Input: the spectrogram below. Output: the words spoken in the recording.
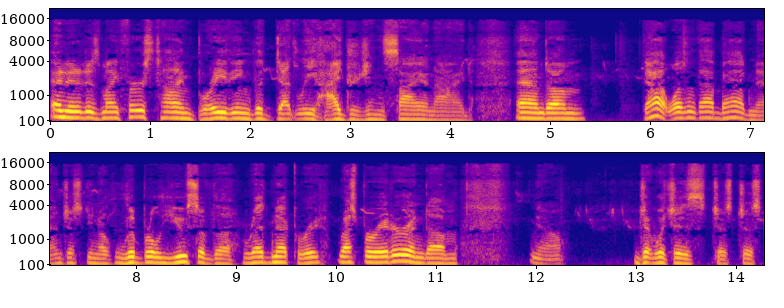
and it is my first time braving the deadly hydrogen cyanide. And, um, yeah, it wasn't that bad, man. Just, you know, liberal use of the redneck re respirator and, um, you know, which is just, just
